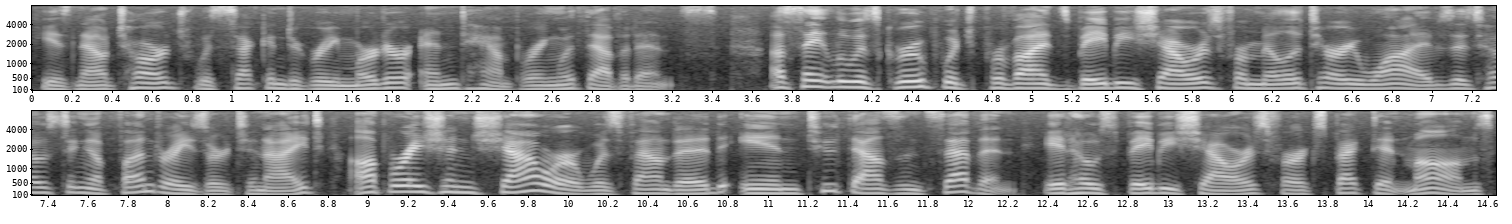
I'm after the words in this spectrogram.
He is now charged with second degree murder and tampering with evidence. A St. Louis group which provides baby showers for military wives is hosting a fundraiser tonight. Operation Shower was founded in 2007. It hosts baby showers for expectant moms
